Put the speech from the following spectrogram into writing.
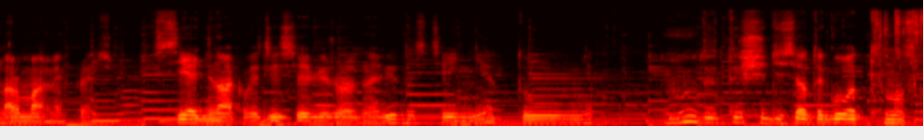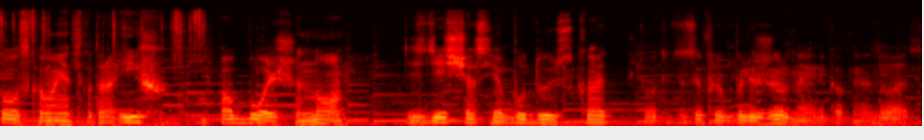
Нормальные, в принципе. Все одинаковые. Здесь я вижу разновидностей. Нету. Нет. Ну, 2010 год московского монетоводора. Их побольше, но здесь сейчас я буду искать, что вот эти цифры были жирные, или как они называются.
